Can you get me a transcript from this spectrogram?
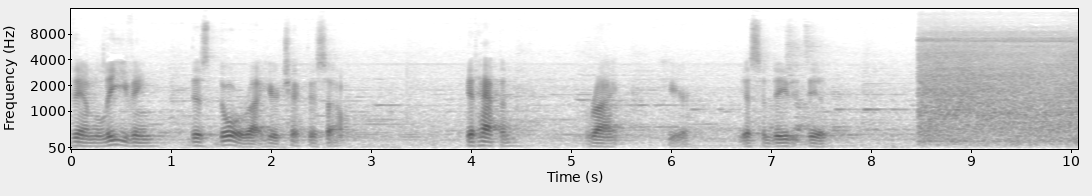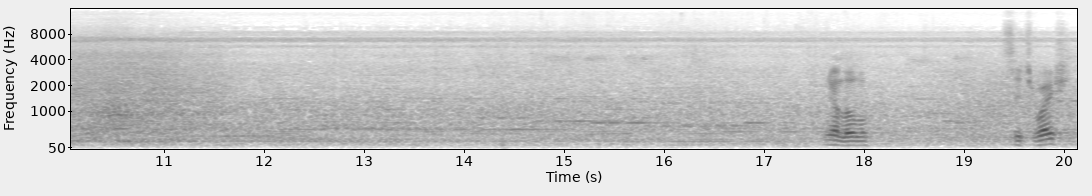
them leaving this door right here. Check this out. It happened right here. Yes, indeed, it did. A little situation.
